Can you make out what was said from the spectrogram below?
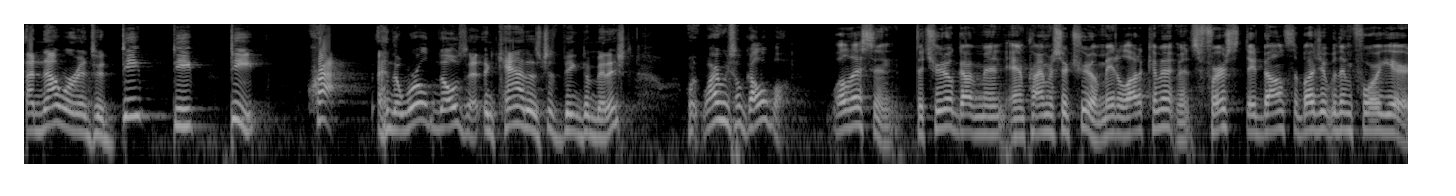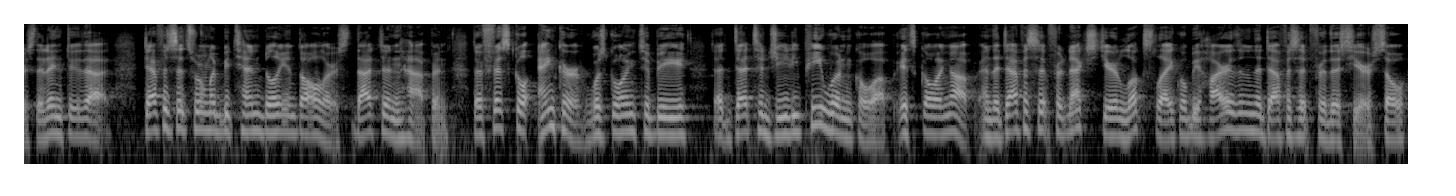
and now we're into deep, deep, deep crap. And the world knows it, and Canada is just being diminished. Why are we so gullible? Well, listen, the Trudeau government and Prime Minister Trudeau made a lot of commitments. First, they'd balance the budget within four years. They didn't do that. Deficits would only be $10 billion. That didn't happen. Their fiscal anchor was going to be that debt to GDP wouldn't go up. It's going up. And the deficit for next year looks like will be higher than the deficit for this year. So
